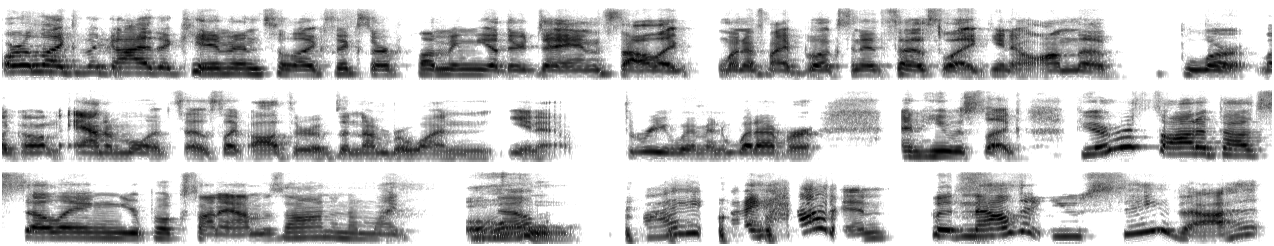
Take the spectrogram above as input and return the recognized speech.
Or like the guy that came in to like fix our plumbing the other day and saw like one of my books and it says like, you know, on the blur, like on animal, it says like author of the number one, you know, three women, whatever. And he was like, Have you ever thought about selling your books on Amazon? And I'm like, oh. No, Oh, I I hadn't. But now that you say that,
